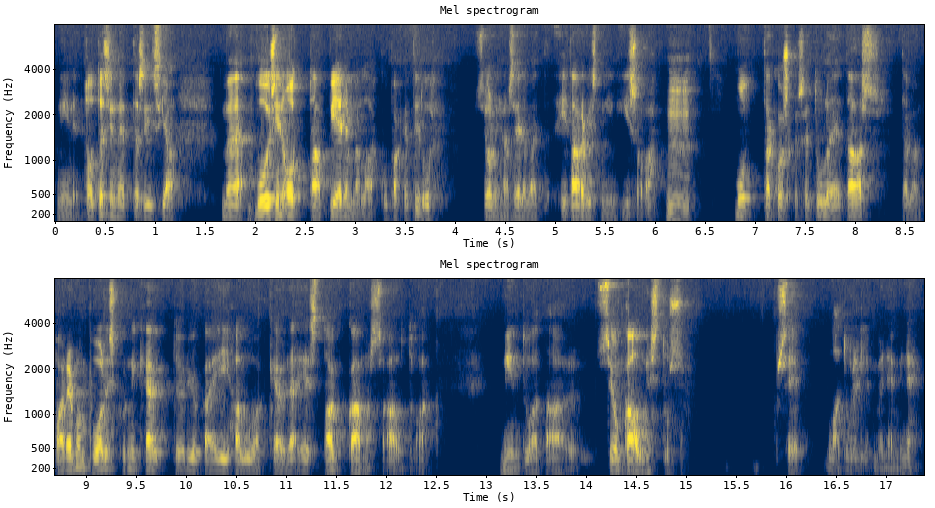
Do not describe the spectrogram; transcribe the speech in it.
Niin totesin, että siis ja mä voisin ottaa pienemmällä akkupaketilla. Se on ihan selvä, että ei tarvitsisi niin isoa. Mm. Mutta koska se tulee taas tämän paremman puoliskon käyttöön, joka ei halua käydä edes tankkaamassa autoa, niin tuota, se on kaunistus, se laturille meneminen.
